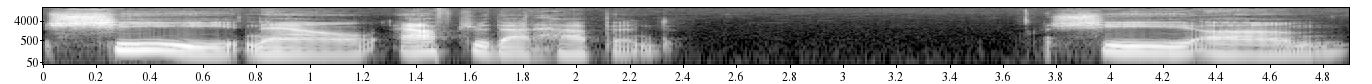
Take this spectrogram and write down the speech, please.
she now after that happened, she um,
